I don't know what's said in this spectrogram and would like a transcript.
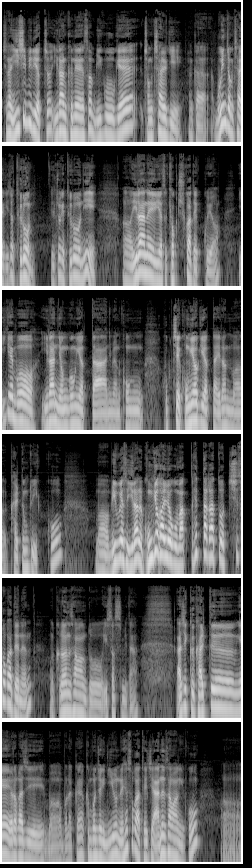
지난 20일이었죠. 이란 근해에서 미국의 정찰기, 그러니까 무인 정찰기죠. 드론 일종의 드론이 어, 이란에 의해서 격추가 됐고요. 이게 뭐 이란 영공이었다 아니면 공 국제 공역이었다 이런 뭐 갈등도 있고 뭐 미국에서 이란을 공격하려고 막 했다가 또 취소가 되는 뭐 그런 상황도 있었습니다. 아직 그 갈등의 여러 가지 뭐 뭐랄까요 근본적인 이유는 해소가 되지 않은 상황이고 어,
